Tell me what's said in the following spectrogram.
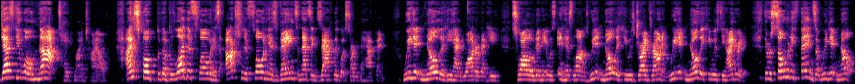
Death, you will not take my child. I spoke the blood to flow and his oxygen to flow in his veins, and that's exactly what started to happen. We didn't know that he had water that he swallowed and it was in his lungs. We didn't know that he was dry drowning. We didn't know that he was dehydrated. There were so many things that we didn't know.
